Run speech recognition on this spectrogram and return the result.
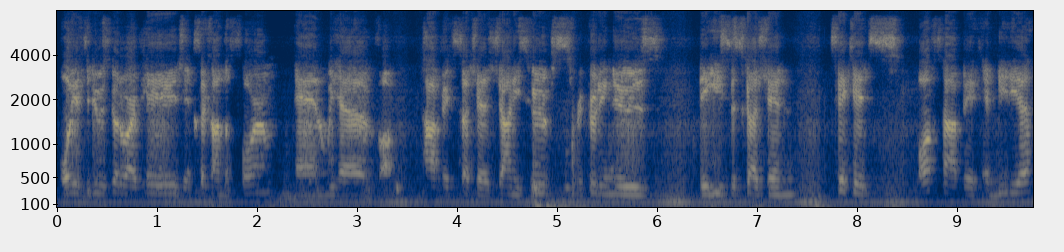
All you have to do is go to our page and click on the forum, and we have uh, topics such as Johnny's Hoops, recruiting news, Big East discussion, tickets, off topic, and media.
